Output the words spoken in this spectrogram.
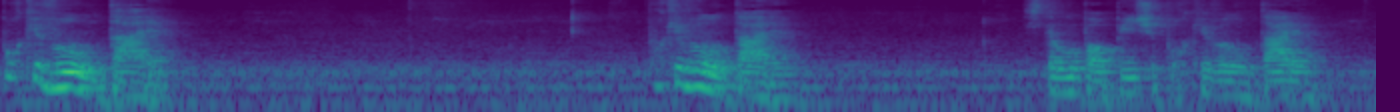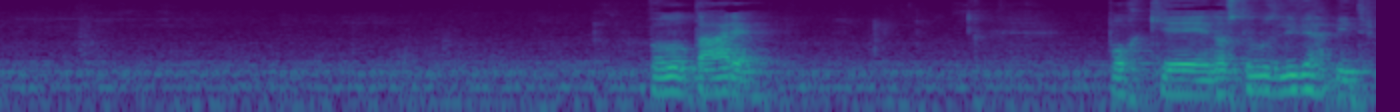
Por que voluntária? Por que voluntária? Você tem algum palpite por que voluntária? Voluntária porque nós temos livre-arbítrio.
